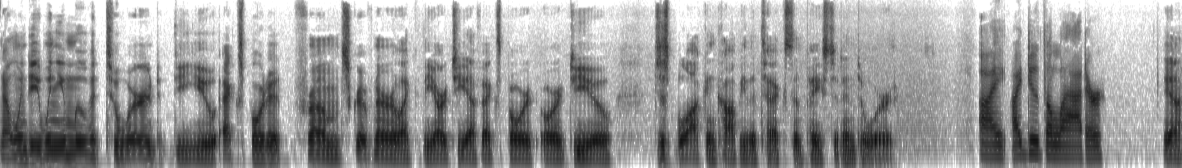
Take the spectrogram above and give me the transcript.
Now, Wendy, when you move it to Word, do you export it from Scrivener, like the RTF export, or do you just block and copy the text and paste it into Word? I, I do the latter. Yeah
